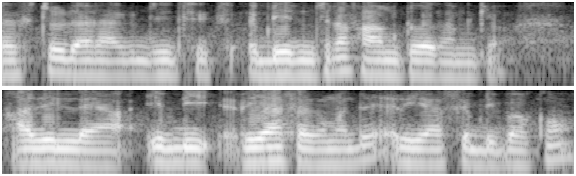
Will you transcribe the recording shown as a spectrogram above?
text two dot Ajith six இப்படி இருந்துச்சுன்னா ஃபார்ம் டூவை காமிக்கும். அது இல்லையா? இப்படி ரியாஸ் ஆகும்போது ரியாஸ் இப்படி பார்க்கும்.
